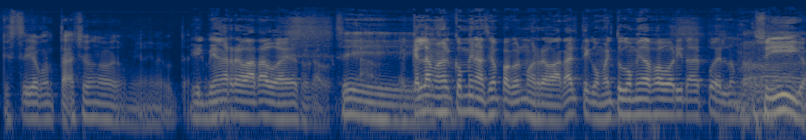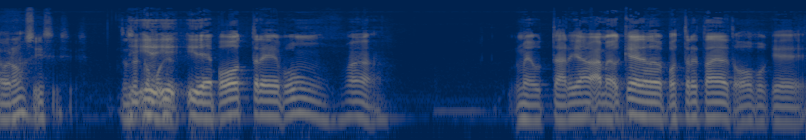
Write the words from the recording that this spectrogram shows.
qué sé yo, con tacho. No, Dios mío, a mí me gusta. Ir bien arrebatado a eso, cabrón. Sí. Es que es la mejor combinación para colmo, arrebatarte y comer tu comida favorita después. es Lo mejor. Sí, cabrón, sí, sí, sí. Entonces, y, como y- que- y de postre, pum. ah. Me gustaría, a mejor que de postre está de todo, porque...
